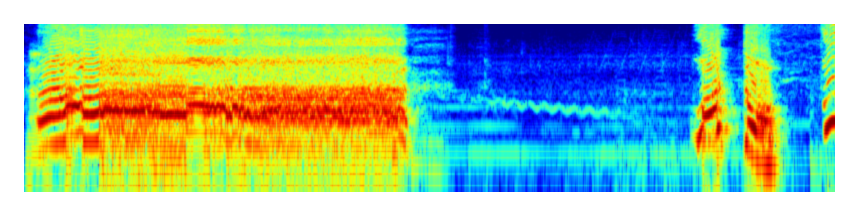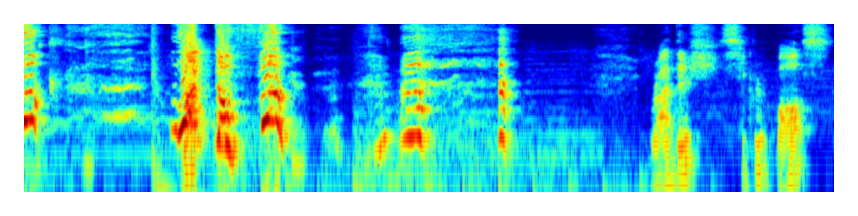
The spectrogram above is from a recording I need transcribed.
No. Ah! What the fuck? What the fuck? Radish, secret boss.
